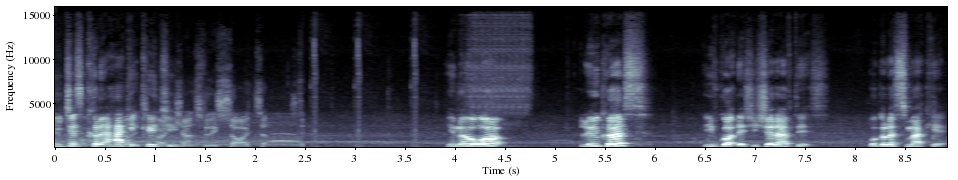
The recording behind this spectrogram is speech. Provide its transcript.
you just couldn't hack it, could you? You know what? Lucas, you've got this. You should have this. We're going to smack it.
